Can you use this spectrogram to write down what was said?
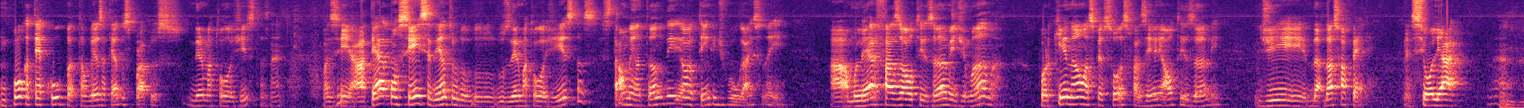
Um pouco até culpa, talvez, até dos próprios dermatologistas, né? Mas até a consciência dentro do, do, dos dermatologistas está aumentando de ó, eu tenho que divulgar isso daí. A mulher faz o autoexame de mama, por que não as pessoas fazerem autoexame de, da, da sua pele? Né? Se olhar. Né? Uhum.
